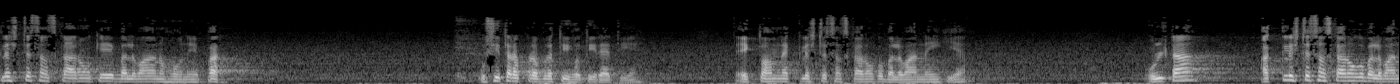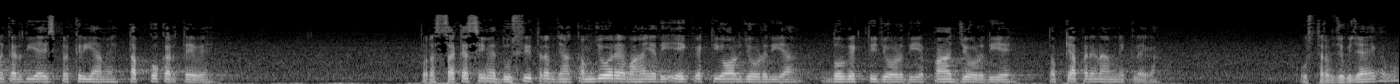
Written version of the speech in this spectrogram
क्लिष्ट संस्कारों के बलवान होने पर उसी तरफ़ प्रवृत्ति होती रहती है। एक तो हमने क्लिष्ट संस्कारों को बलवान नहीं किया उल्टा अक्लिष्ट संस्कारों को बलवान कर दिया इस प्रक्रिया में, तप को करते हुए। तो रस्सा कसी में दूसरी तरफ़ जहाँ कमज़ोर है, वहाँ यदि एक व्यक्ति और जोड़ दिया, दो व्यक्ति जोड़ दिए, पाँच जोड़ दिए, तब क्या परिणाम निकलेगा? उस तरफ़ झुक जाएगा वो।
